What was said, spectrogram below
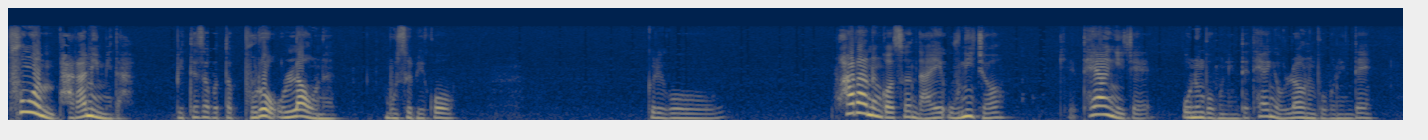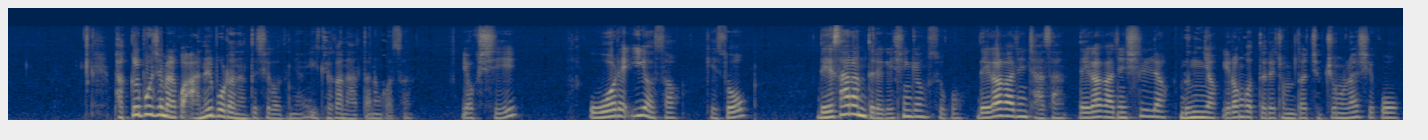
풍은 바람입니다. 밑에서부터 불어 올라오는 모습이고 그리고 화라는 것은 나의 운이죠. 태양이 이제 오는 부분인데 태양이 올라오는 부분인데 밖을 보지 말고 안을 보라는 뜻이거든요. 이 괴가 나왔다는 것은. 역시 5월에 이어서 계속 내 사람들에게 신경 쓰고 내가 가진 자산, 내가 가진 실력, 능력 이런 것들에 좀 더 집중을 하시고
